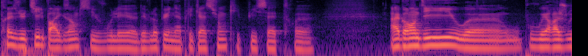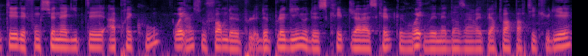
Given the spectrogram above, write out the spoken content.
très utile par exemple si vous voulez développer une application qui puisse être agrandi ou euh, vous pouvez rajouter des fonctionnalités après coup hein, sous forme de, de plugin ou de script JavaScript que vous pouvez mettre dans un répertoire particulier.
